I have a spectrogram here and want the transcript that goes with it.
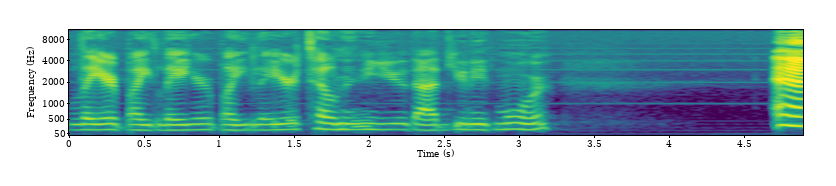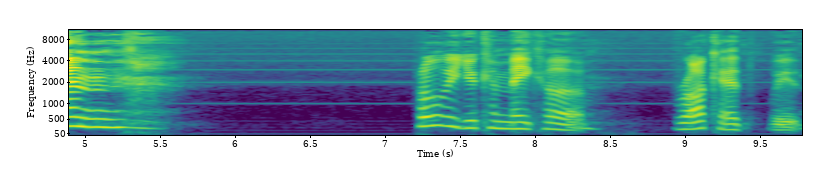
layer by layer by layer, telling you that you need more. And probably you can make a rocket with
